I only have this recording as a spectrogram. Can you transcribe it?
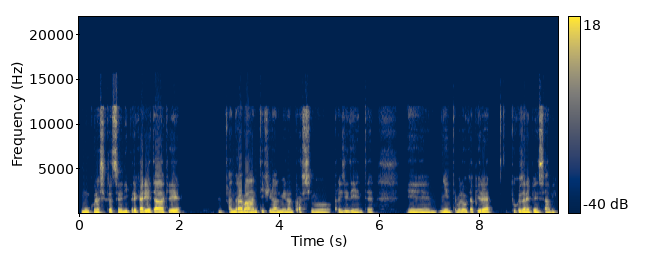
comunque una situazione di precarietà che andrà avanti fino almeno al prossimo presidente. E niente, volevo capire tu cosa ne pensavi.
